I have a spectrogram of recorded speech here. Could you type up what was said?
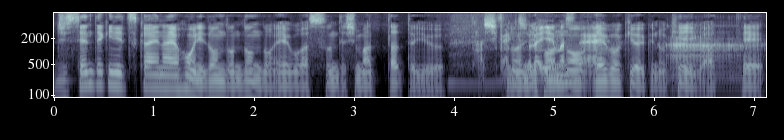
実践的に使えない方にどんどんどんどん英語が進んでしまったという確かにそその日本の英語教育の経緯があって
